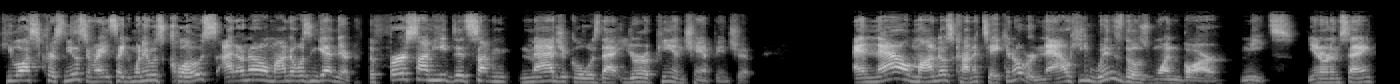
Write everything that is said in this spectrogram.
He lost Chris Nilsen, right? It's like when it was close. I don't know. Mondo wasn't getting there. The first time he did something magical was that European Championship, and now Mondo's kind of taken over. Now he wins those one bar meets. You know what I'm saying?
